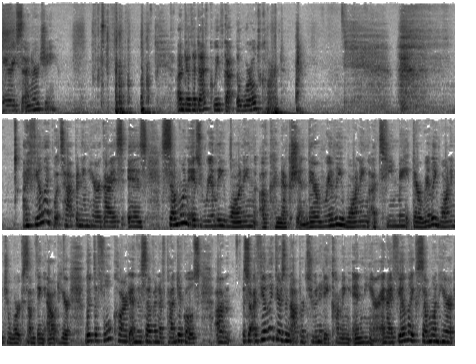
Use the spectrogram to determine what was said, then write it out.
Aries energy. Under the deck, we've got the World card. I feel like what's happening here, guys, is someone is really wanting a connection. They're really wanting a teammate. They're really wanting to work something out here. With the Fool card and the Seven of Pentacles, um, so I feel like there's an opportunity coming in here, and I feel like someone here,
